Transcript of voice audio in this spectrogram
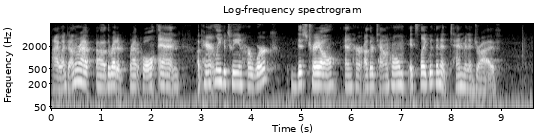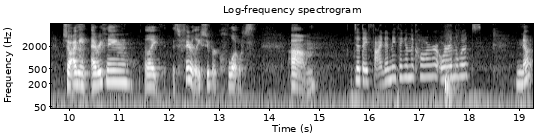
I went down the rab- uh, the Reddit rabbit hole, and apparently between her work, this trail, and her other townhome, it's like within a ten minute drive. So I mean, everything like is fairly super close. Um, Did they find anything in the car or in the woods? No.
